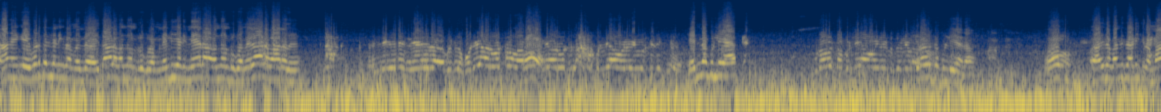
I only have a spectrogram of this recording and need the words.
நாங்க இங்க இவ்வளத்துல நினைக்கிறோம். இந்த இதால வந்து கொண்டிருக்கிறோம். நெல்லியடி நேரா வந்து கொண்டிருக்கிறோம். எதால வாரது? என்ன பிள்ளையார் குடவட்ட பிள்ளையாரா? ஓ அதுல வந்துட்டு அடிக்கிறோமா?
